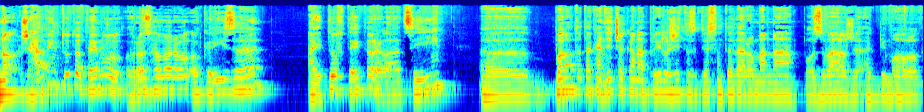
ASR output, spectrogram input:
No, žhavím túto tému rozhovorov o kríze, aj tu v tejto relácii. E, bola to taká nečakaná príležitosť, kde som teda Romana pozval, že ak by mohol,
